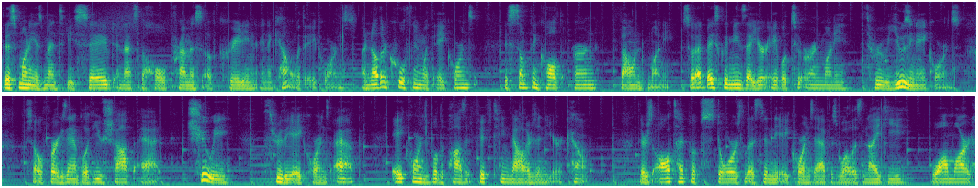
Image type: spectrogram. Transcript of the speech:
This money is meant to be saved, and that's the whole premise of creating an account with Acorns. Another cool thing with Acorns is something called Earn Found Money. So that basically means that you're able to earn money through using Acorns. So, for example, if you shop at Chewy through the Acorns app, Acorns will deposit $15 into your account. There's all types of stores listed in the Acorns app, as well as Nike, Walmart,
